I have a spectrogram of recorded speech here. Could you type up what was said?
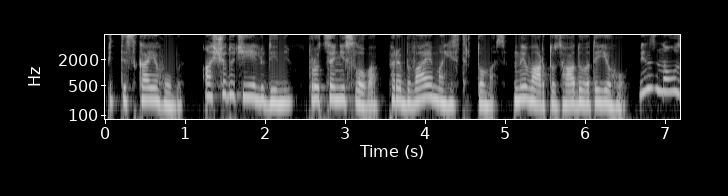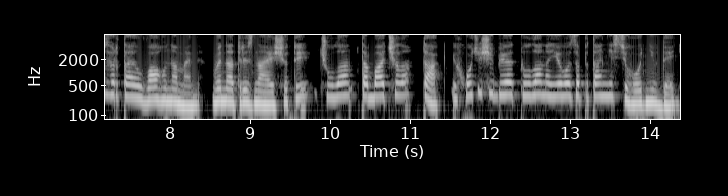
підтискає губи. А щодо тієї людини? Про це ні слова, перебиває магістр Томас. Не варто згадувати його. Він знову звертає увагу на мене. Винатрі знає, що ти чула та бачила? Так, і хоче, щоб я відповіла на його запитання сьогодні в день.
